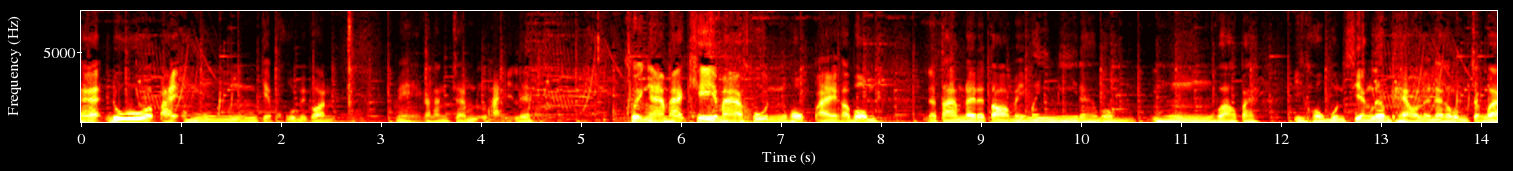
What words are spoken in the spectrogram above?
ฮะ ดูไปอืเก็บคูณไปก่อน แหม่กำลังจะไหลเลย สวยงามฮะเคมาคูณหกไปครับผม เดี๋ยวตามอะไรต่อไม่ไม่มีนะครับผม อือหือว้าวไป อีกหกหมุนเสียงเริ่มแผ่วเลยนะครับผมจังหวะ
